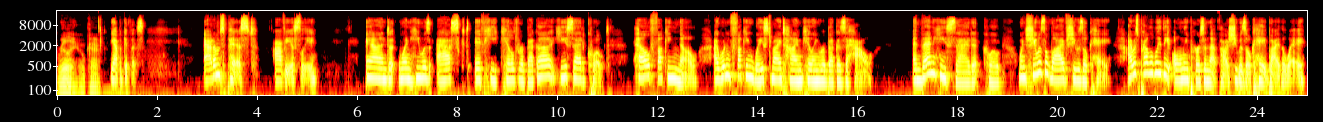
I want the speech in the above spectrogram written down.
Really? Okay. Yeah, but get this. Adam's pissed, obviously. And when he was asked if he killed Rebecca, he said, quote, Hell fucking no. I wouldn't fucking waste my time killing Rebecca Zahau. And then he said, quote, When she was alive, she was okay. I was probably the only person that thought she was okay, by the way.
